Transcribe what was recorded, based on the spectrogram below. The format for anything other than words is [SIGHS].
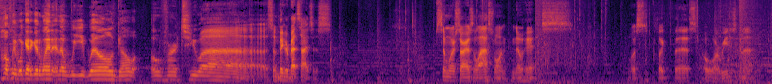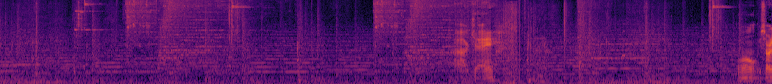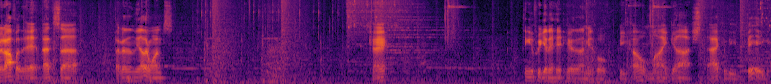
Hopefully we'll get a good win and then we will go over to uh, some bigger bet sizes. Similar size as the last one. No hits. Let's click this. Oh, are we just gonna... Okay. Well, we started off with it. That's uh, better than the other ones. Okay. I think if we get a hit here, then that means we'll be... Oh my gosh, that can be big.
